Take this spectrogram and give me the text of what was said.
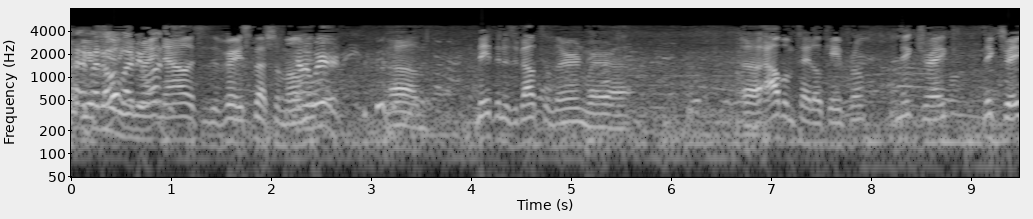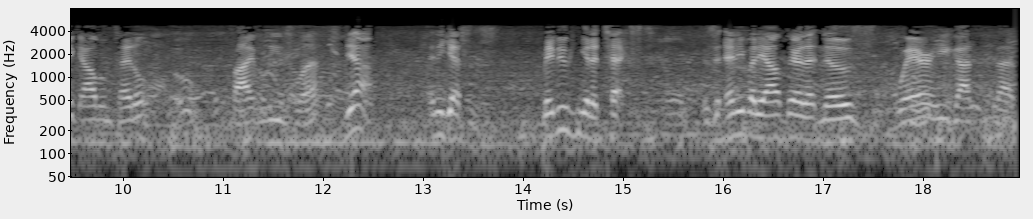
If If you're at home, tuning in right watching. now, this is a very special moment. Kind moment. of weird. Um, Nathan is about to learn where uh, uh, album title came from. Nick Drake. Nick Drake album title. Oh, five leaves left. Yeah. Any guesses? Maybe we can get a text. Is there anybody out there that knows? Where he got that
